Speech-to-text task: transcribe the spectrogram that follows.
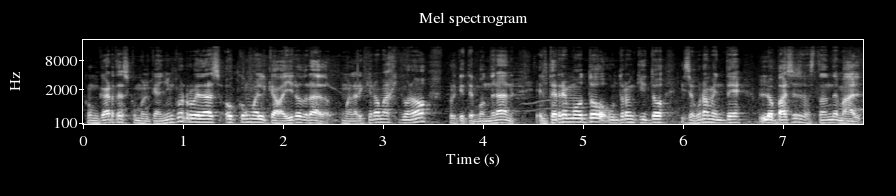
con cartas como el cañón con ruedas o como el caballero dorado. Como el arquero mágico no, porque te pondrán el terremoto, un tronquito y seguramente lo pases bastante mal.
